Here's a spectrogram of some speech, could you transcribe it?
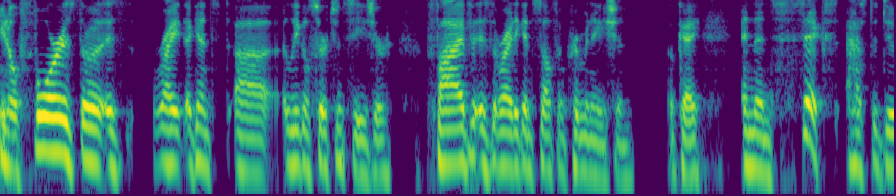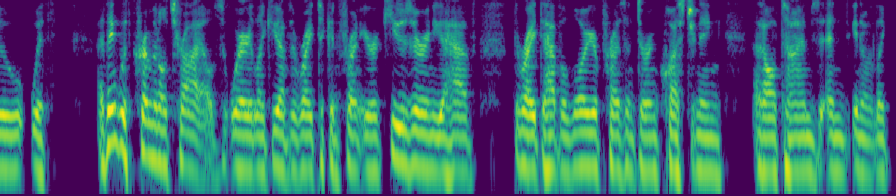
you know, four is the is right against uh illegal search and seizure. Five is the right against self incrimination. Okay, and then six has to do with I think with criminal trials, where like you have the right to confront your accuser and you have the right to have a lawyer present during questioning at all times. And, you know, like,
